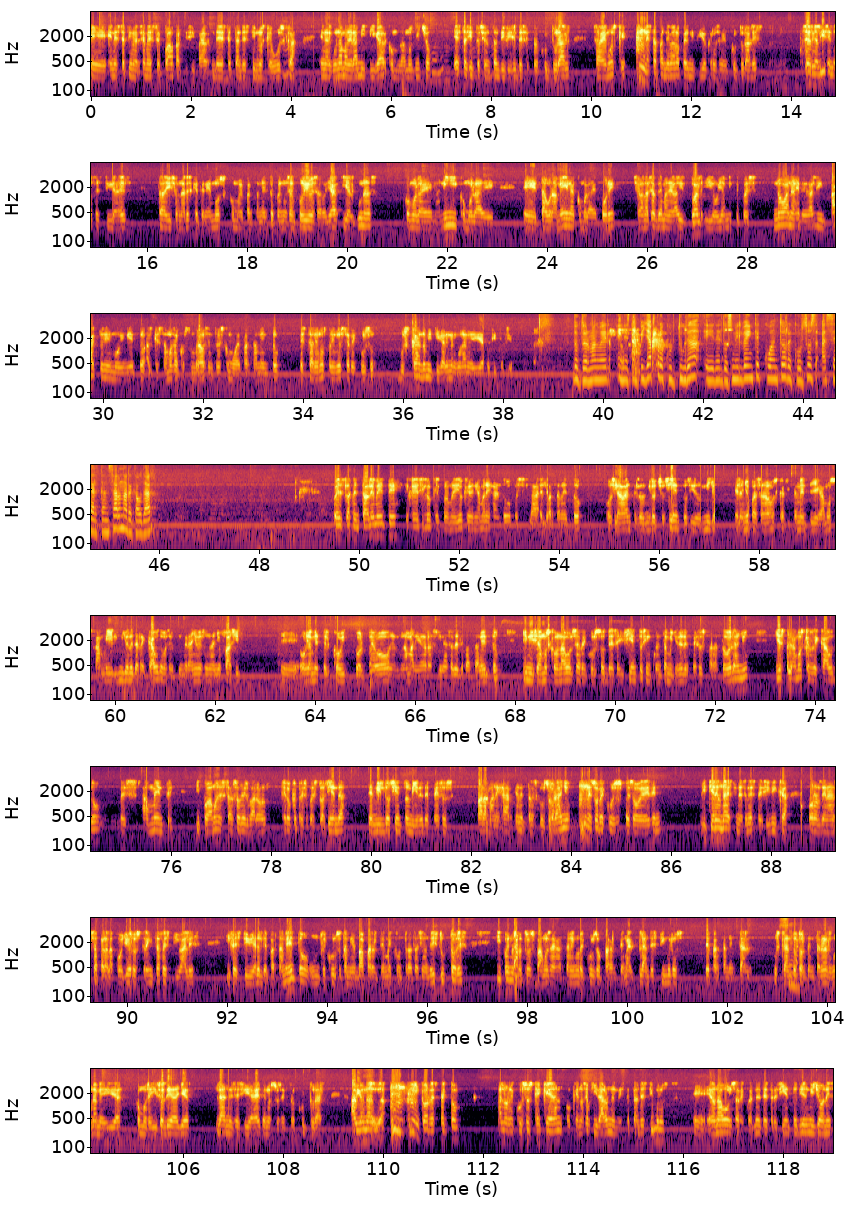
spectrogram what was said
eh, en este primer semestre puedan participar de este plan de estímulos que busca en alguna manera mitigar, como lo hemos dicho, esta situación tan difícil del sector cultural. Sabemos que esta pandemia no ha permitido que los eventos culturales se realicen las festividades tradicionales que tenemos como departamento, pues no se han podido desarrollar y algunas como la de Maní, como la de eh, Tauramena, como la de Pore, se van a hacer de manera virtual y obviamente pues no van a generar el impacto ni el movimiento al que estamos acostumbrados. Entonces como departamento estaremos poniendo este recurso buscando mitigar en alguna medida esta situación. Doctor Manuel, en Estampilla Procultura en el 2020, ¿cuántos recursos se alcanzaron a recaudar? Pues lamentablemente, hay que decirlo que el promedio que venía manejando pues el departamento oscilaba entre los 1.800 y 2 millones. El año pasado escasamente llegamos a mil millones de recaudos, el primer año es un año fácil. Eh, obviamente el COVID golpeó de alguna manera las finanzas del departamento. Iniciamos con una bolsa de recursos de 650 millones de pesos para todo el año y esperamos que el recaudo pues aumente y podamos estar sobre el valor lo que presupuestó Hacienda de 1.200 millones de pesos para manejar en el transcurso del año. Esos recursos pues obedecen y tienen una destinación específica por ordenanza para el apoyo de los 30 festivales y festividades del departamento. Un recurso también va para el tema de contratación de instructores y pues nosotros vamos a dar también un recurso para el tema del plan de estímulos departamental, buscando solventar en alguna medida, como se hizo el día de ayer, las necesidades de nuestro sector cultural. Había una duda con respecto a los recursos que quedan o que no se giraron en este plan de estímulos. Eh, era una bolsa, recuerden, de 310 millones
